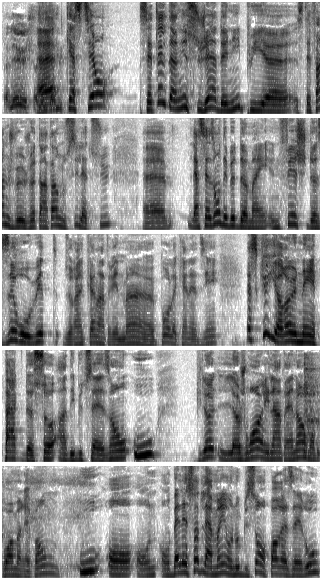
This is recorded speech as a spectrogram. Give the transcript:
Salut, salut. Euh, question. C'était le dernier sujet à Denis, puis euh, Stéphane, je veux, je veux t'entendre aussi là-dessus. La saison débute demain. Une fiche de 0,8 durant le camp d'entraînement euh, pour le Canadien. Est-ce qu'il y aura un impact de ça en début de saison ou, puis là, le joueur et l'entraîneur vont pouvoir me répondre, ou on, on, ça de la main, on oublie ça, on part à zéro,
